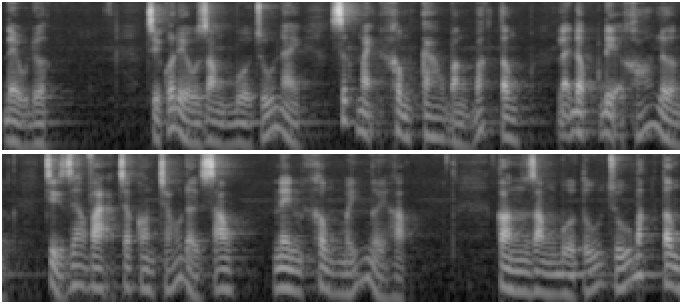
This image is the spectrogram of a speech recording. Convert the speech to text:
đều được. Chỉ có điều dòng bùa chú này sức mạnh không cao bằng Bắc tông, lại độc địa khó lường, chỉ gieo vạ cho con cháu đời sau nên không mấy người học. Còn dòng bùa tú chú Bắc tông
